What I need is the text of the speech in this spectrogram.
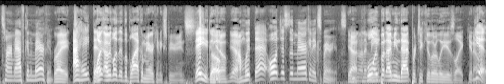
the term African American. right, I hate that. Like, I would like the, the Black American experience. there you go. You know, yeah. I'm with that, or just the American experience. yeah, You know what well, I mean? but I mean that particularly is like you know. Yeah,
